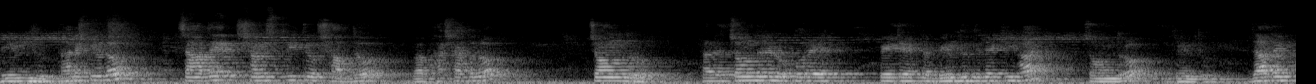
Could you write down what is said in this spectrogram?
বিন্দু। তাহলে কি হলো? চাঁদের সংস্কৃত শব্দ বা ভাষা হলো চন্দ্র। তাহলে চন্দ্রের উপরে পেটে একটা বিন্দু দিলে কি হয়? চন্দ্র বিন্দু। যা দেখব,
